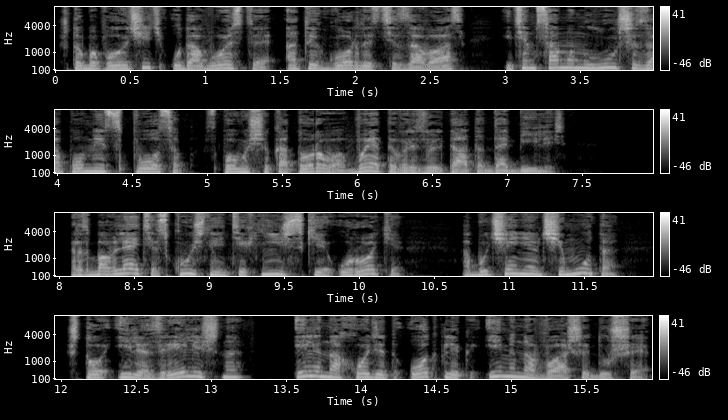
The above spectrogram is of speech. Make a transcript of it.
чтобы получить удовольствие от их гордости за вас и тем самым лучше запомнить способ, с помощью которого вы этого результата добились. Разбавляйте скучные технические уроки обучением чему-то, что или зрелищно, или находит отклик именно в вашей душе.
